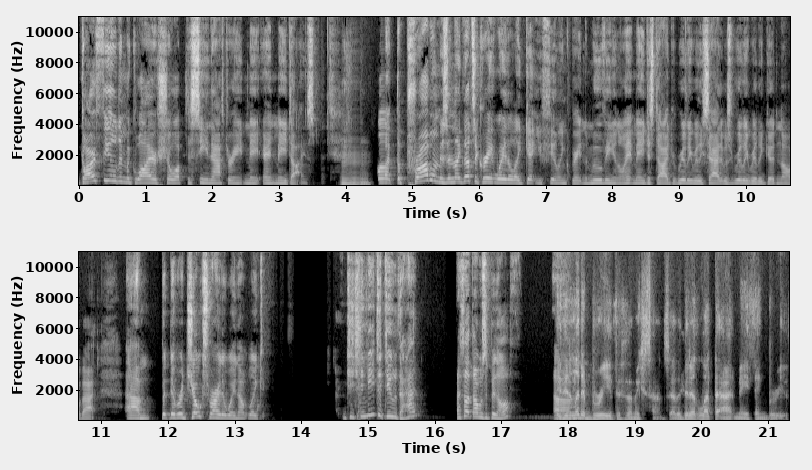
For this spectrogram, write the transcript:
Garfield and Maguire show up the scene after Aunt May, Aunt May dies. Mhm. But the problem is, and like that's a great way to like get you feeling great in the movie. You know, Aunt May just died. You're really, really sad. It was really, really good and all that. Um, but there were jokes right away. Now, like, did you need to do that? I thought that was a bit off. They didn't Um, let it breathe, if that makes sense. Yeah, they didn't let the Aunt May thing breathe.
